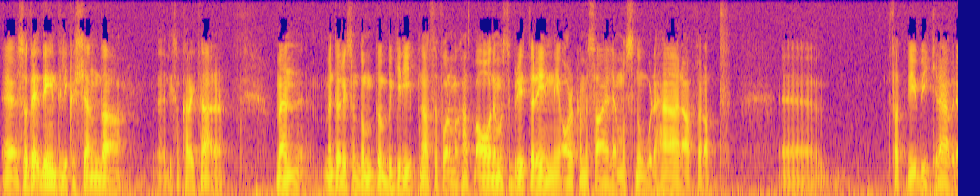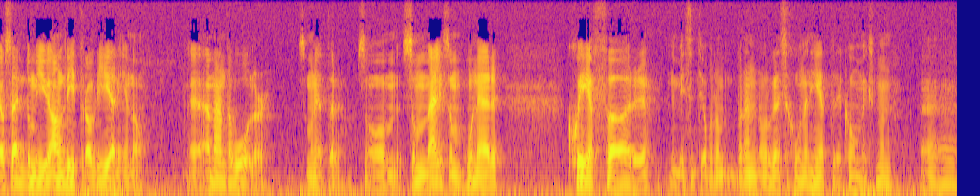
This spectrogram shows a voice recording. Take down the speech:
Eh, så det, det är inte lika kända eh, liksom, karaktärer. Men, men då är liksom de, de begripna så får de en chans. Ja, ah, de måste bryta in i Arkham Asylum och sno det här för att eh, för att vi, vi kräver det. Och sen, de är ju anlitade av regeringen då. Eh, Amanda Waller, som hon heter. Som, som är liksom, hon är chef för, nu minns inte jag vad, de, vad den organisationen heter i comics men eh,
